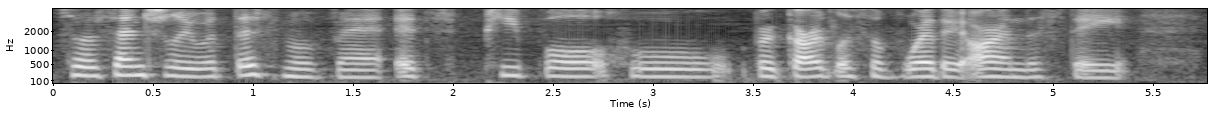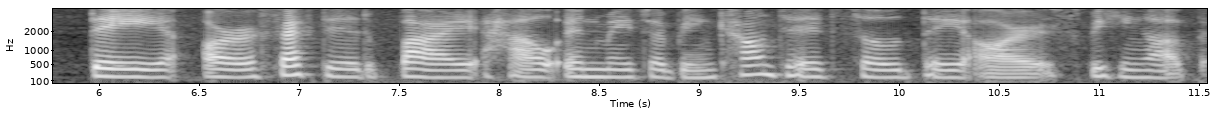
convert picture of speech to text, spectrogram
So essentially, with this movement, it's people who, regardless of where they are in the state, they are affected by how inmates are being counted, so they are speaking up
